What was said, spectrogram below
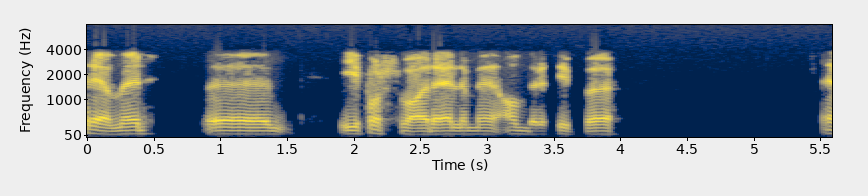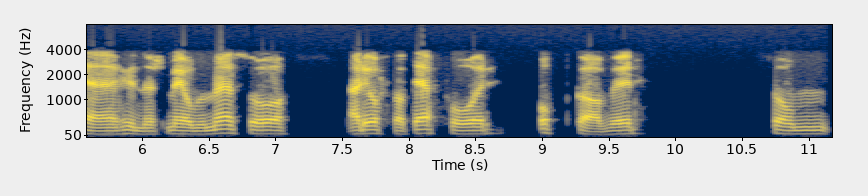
trener eh, i Forsvaret eller med andre typer eh, hunder som jeg jobber med, så er det jo ofte at jeg får oppgaver som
